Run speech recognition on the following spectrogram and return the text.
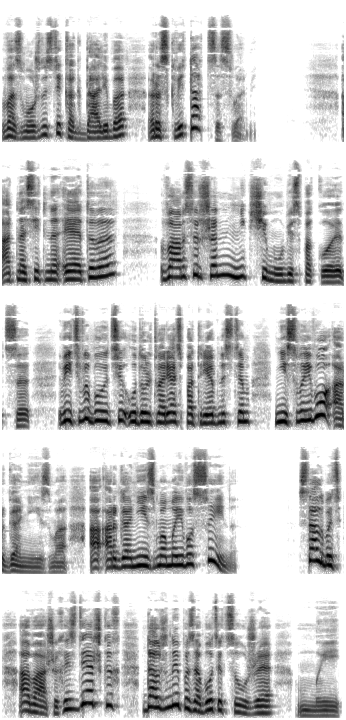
возможности когда-либо расквитаться с вами. Относительно этого вам совершенно ни к чему беспокоиться, ведь вы будете удовлетворять потребностям не своего организма, а организма моего сына. Стало быть, о ваших издержках должны позаботиться уже мы.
